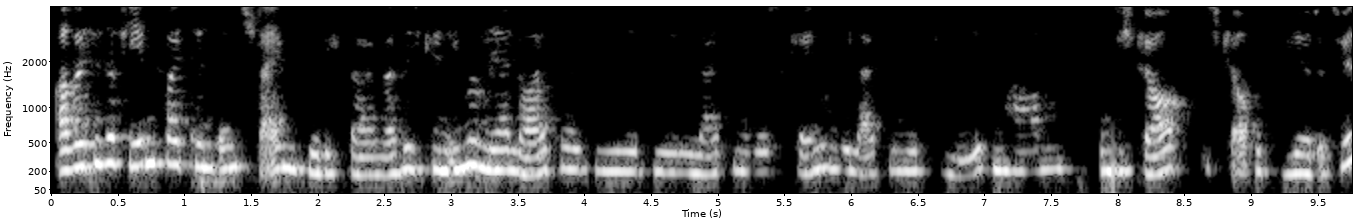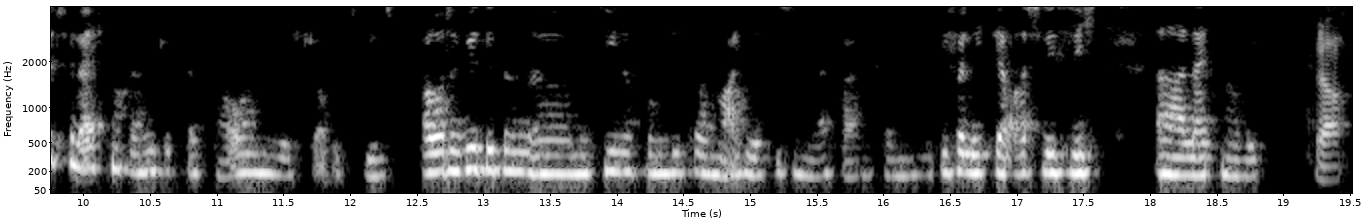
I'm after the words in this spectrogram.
aber es ist auf jeden Fall Tendenz steigend, würde ich sagen. Also ich kenne immer mehr Leute, die die Light Novels kennen, die Light Novels gelesen haben. Und ich glaube, ich glaube, es wird. Es wird vielleicht noch einige Zeit dauern, aber ich glaube, es wird. Aber da wird dir dann äh, Martina von Liter Magia sicher mehr sagen können. Die verlegt ja ausschließlich äh, Light Novels. Ja,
